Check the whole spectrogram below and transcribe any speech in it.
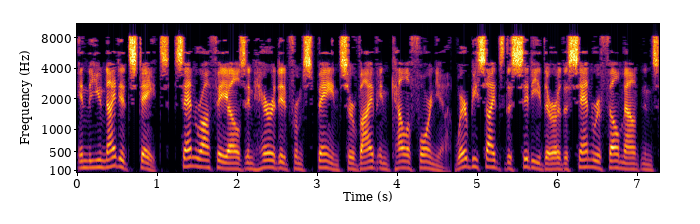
In the United States, San Rafaels inherited from Spain survive in California where besides the city there are the San Rafael Mountains,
